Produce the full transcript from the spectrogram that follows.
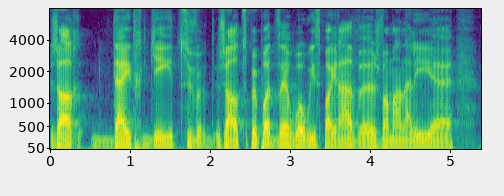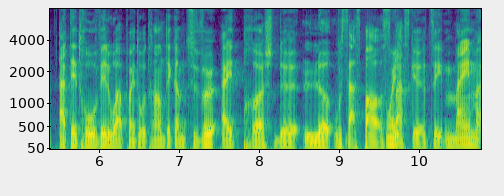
genre, d'être gay, tu veux. Genre, tu peux pas te dire, ouais, oui, c'est pas grave, euh, je vais m'en aller euh, à Tétroville ou à Pointe-aux-Trembles. T'es comme, tu veux être proche de là où ça se passe. Oui. Parce que, tu sais, même.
